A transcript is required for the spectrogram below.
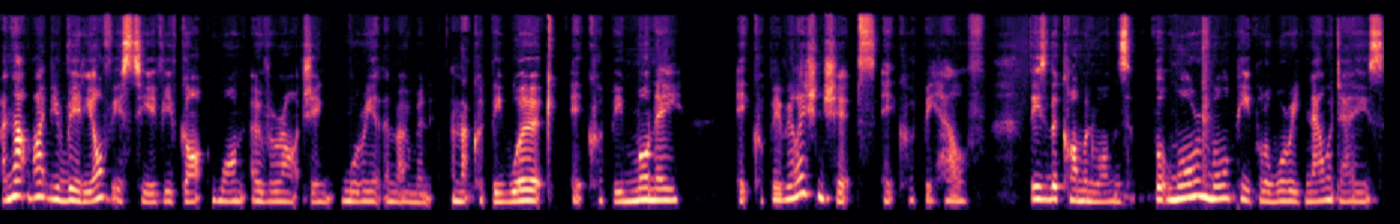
And that might be really obvious to you if you've got one overarching worry at the moment. And that could be work, it could be money, it could be relationships, it could be health. These are the common ones. But more and more people are worried nowadays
